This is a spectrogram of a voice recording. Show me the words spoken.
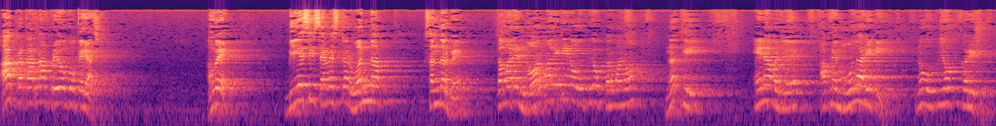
આ પ્રકારના પ્રયોગો કર્યા છે. હવે બીએસસી સેમેસ્ટર વનના સંદર્ભે તમારે નોર્માલિટીનો ઉપયોગ કરવાનો નથી. એના બદલે આપણે મોલારિટી નો ઉપયોગ કરીશું.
